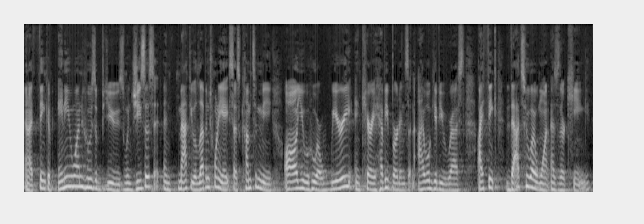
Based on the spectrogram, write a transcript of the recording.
and I think of anyone who's abused when Jesus in Matthew 11 28 says, Come to me, all you who are weary and carry heavy burdens, and I will give you rest. I think that's who I want as their king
